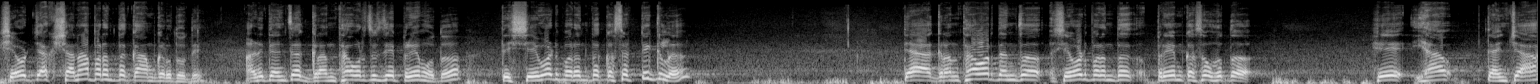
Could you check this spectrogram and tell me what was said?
शेवटच्या क्षणापर्यंत काम करत होते. आणि त्यांचं ग्रंथावरचं जे प्रेम होतं ते शेवटपर्यंत कसं टिकलं त्या ग्रंथावर त्यांचं शेवटपर्यंत प्रेम कसं होतं हे ह्या त्यांच्या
